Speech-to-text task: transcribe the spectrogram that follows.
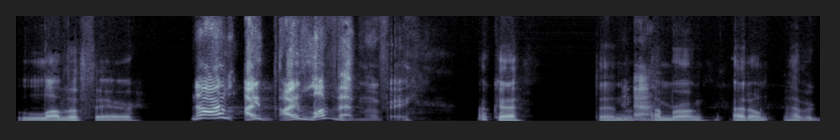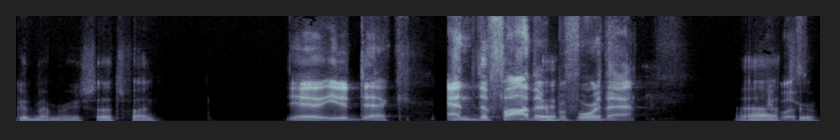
love affair. No, I I, I love that movie. Okay, then Yeah. I'm wrong. I don't have a good memory, so that's fine. Yeah, eat a dick. And the father Okay. before that, Uh, true.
